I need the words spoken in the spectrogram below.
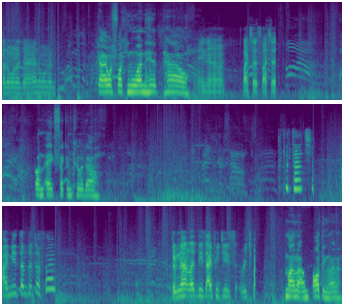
I don't wanna die, I don't wanna die. Follow the command! Guy was fucking one hit. How? I know. Watch this, watch this. On 8 second cooldown. Defend yourselves! At that shit. I need them to defend. Do not let these IPGs reach my. No, no, I'm ulting right now.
